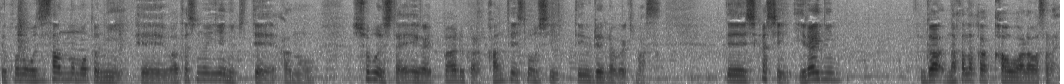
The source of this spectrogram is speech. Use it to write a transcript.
でこのおじさんのもとに、え私の家に来てあの処分したい絵がいっぱいあるから鑑定してほしいっていう連絡が来ます。でしかし依頼人がなかなか顔を現さない。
